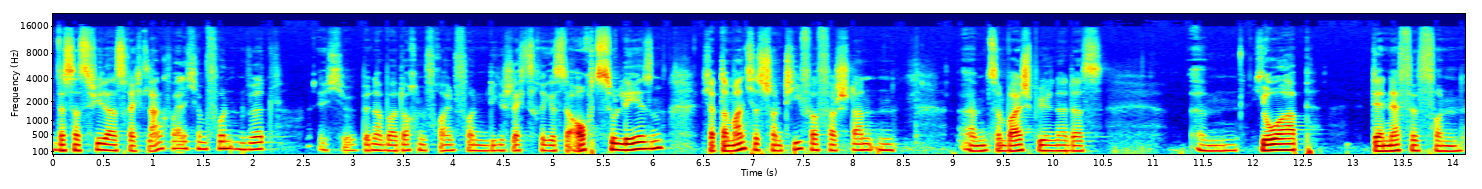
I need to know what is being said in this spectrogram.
dass das viele als recht langweilig empfunden wird. Ich bin aber doch ein Freund von, die Geschlechtsregister auch zu lesen. Ich habe da manches schon tiefer verstanden. Ähm, zum Beispiel, ne, dass ähm, Joab der Neffe von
